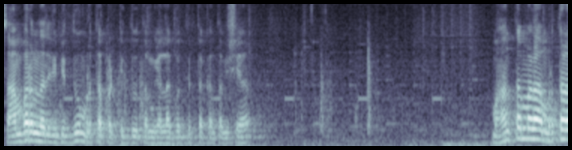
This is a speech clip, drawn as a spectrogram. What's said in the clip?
ಸಾಂಬಾರಿನಲ್ಲಿ ಬಿದ್ದು ಮೃತಪಟ್ಟಿದ್ದು ತಮಗೆಲ್ಲ ಗೊತ್ತಿರ್ತಕ್ಕಂಥ ವಿಷಯ. ಮಹಾಂತಮ್ಮಳ ಮೃತಳ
